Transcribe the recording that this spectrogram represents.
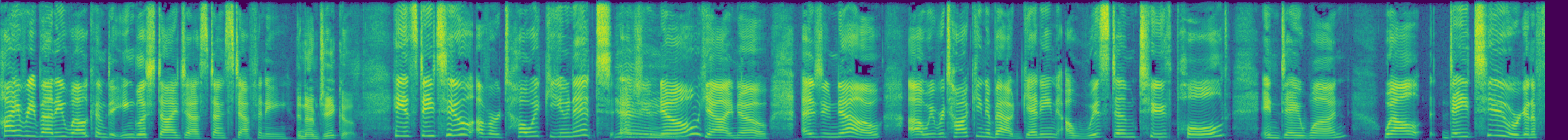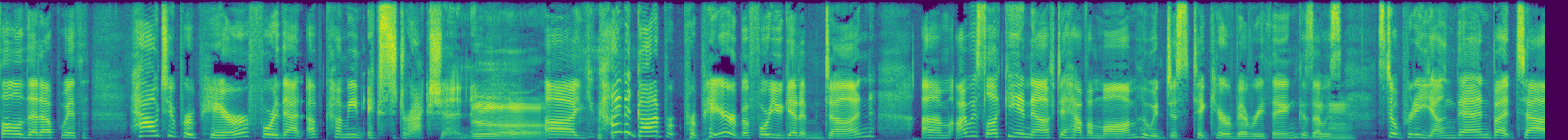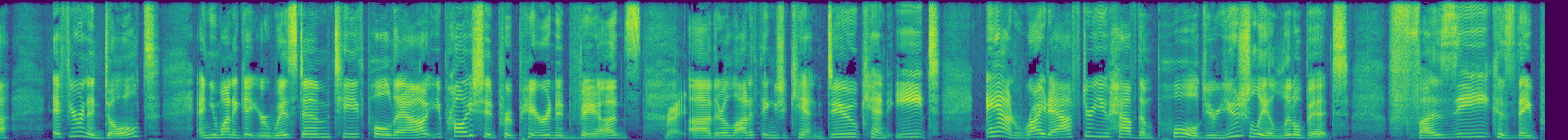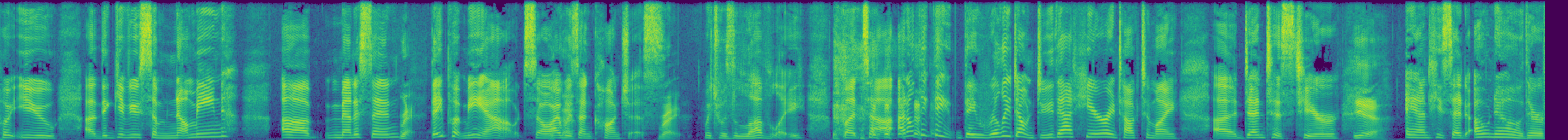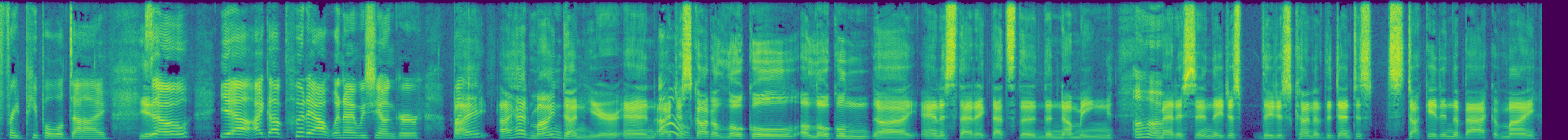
Hi, everybody. Welcome to English Digest. I'm Stephanie. And I'm Jacob. Hey, it's day two of our TOEIC unit. Yay. As you know, yeah, I know. As you know, uh, we were talking about getting a wisdom tooth pulled in day one. Well, day two, we're going to follow that up with how to prepare for that upcoming extraction. Uh, you kind of got to pr prepare before you get them done. Um, I was lucky enough to have a mom who would just take care of everything because I was still pretty young then. But uh, if you're an adult and you want to get your wisdom teeth pulled out, you probably should prepare in advance. Right. Uh, there are a lot of things you can't do, can't eat. And right after you have them pulled, you're usually a little bit fuzzy because they put you, uh, they give you some numbing uh, medicine. Right. They put me out, so I was unconscious. Right. Which was lovely, but uh, I don't think they they really don't do that here. I talked to my uh, dentist here, Yeah. and he said, "Oh no, they're afraid people will die." Yeah. So yeah, I got put out when I was younger. But I, I had mine done here, and I Oh. just got a local a local uh, anesthetic. That's the the numbing Uh-huh. medicine. They just they just kind of the dentist stuck it in the back of my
